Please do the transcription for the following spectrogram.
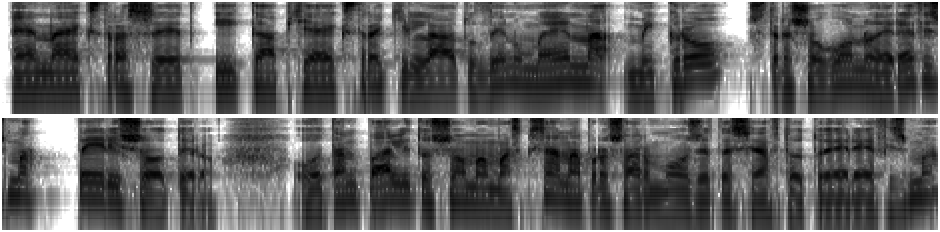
ένα έξτρα σετ ή κάποια έξτρα κιλά του, δίνουμε ένα μικρό στρεσογόνο ερέθισμα περισσότερο. Όταν πάλι το σώμα μας ξαναπροσαρμόζεται σε αυτό το ερέθισμα,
